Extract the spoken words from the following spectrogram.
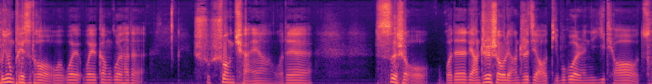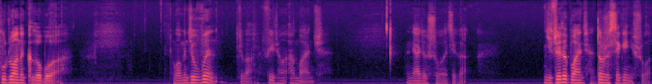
不用 pistol，我我也我也干不过他的双双拳呀！我的四手，我的两只手两只脚抵不过人家一条粗壮的胳膊。我们就问，对吧？非常安不安全？人家就说这个，你觉得不安全，都是谁给你说的，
